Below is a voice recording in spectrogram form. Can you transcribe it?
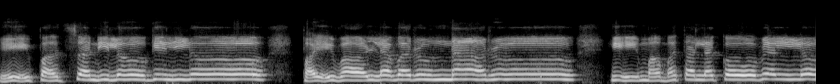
ఈ పచ్చనిలో గిల్లో పై వాళ్ళెవరున్నారు ఈ మమతల కోవెల్లో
